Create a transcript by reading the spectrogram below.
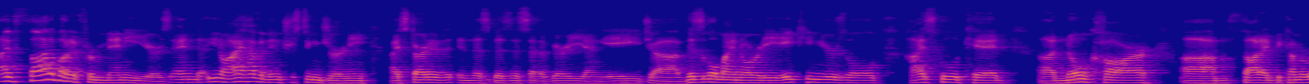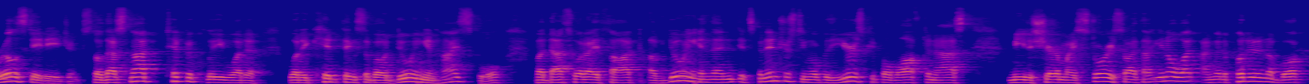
I've thought about it for many years. And, you know, I have an interesting journey. I started in this business at a very young age, uh, visible minority, 18 years old, high school kid, uh, no car, um, thought I'd become a real estate agent. So that's not typically what a, what a kid thinks about doing in high school, but that's what I thought of doing. And then it's been interesting over the years, people have often asked, me to share my story. So I thought, you know what, I'm going to put it in a book.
